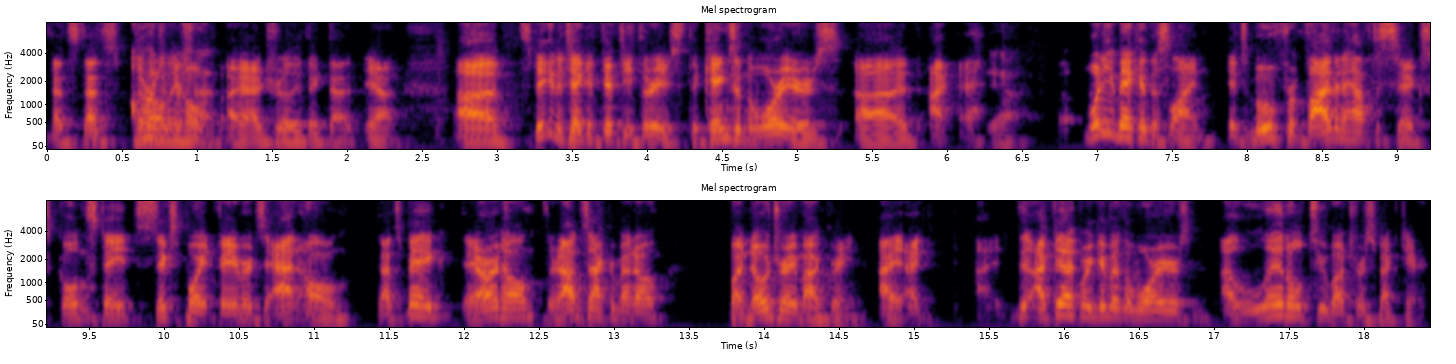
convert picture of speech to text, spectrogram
That's that's their only hope. I, I truly think that. Yeah. Uh, speaking of taking 53s, the Kings and the Warriors. Uh, I, Yeah. What do you make of this line? It's moved from five and a half to six. Golden State six point favorites at home. That's big. They are at home. They're not in Sacramento, but no Draymond Green. I I, I, feel like we're giving the Warriors a little too much respect here.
